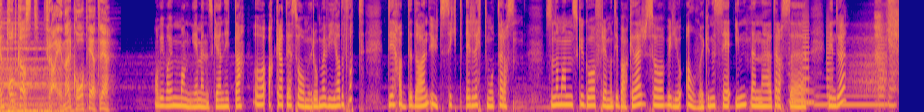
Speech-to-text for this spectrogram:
En podkast fra NRK P3. Og vi var jo mange mennesker i den hytta. Og akkurat det soverommet vi hadde fått, det hadde da en utsikt rett mot terrassen. Så når man skulle gå frem og tilbake der, så ville jo alle kunne se inn den eh, terrassevinduet. Coming.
